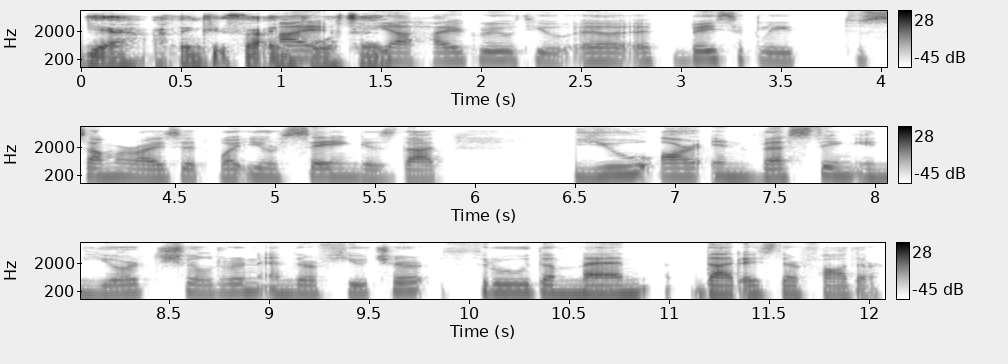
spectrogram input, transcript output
yeah, I think it's that I important. yeah, I agree with you. Uh, uh, basically, to summarize it, what you're saying is that you are investing in your children and their future through the man that is their father.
